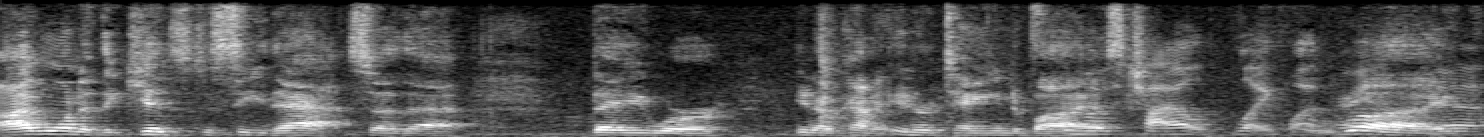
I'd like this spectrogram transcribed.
I wanted the kids to see that so that they were you know, kind of entertained It's by the it. most childlike one, right? Right. Yeah.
